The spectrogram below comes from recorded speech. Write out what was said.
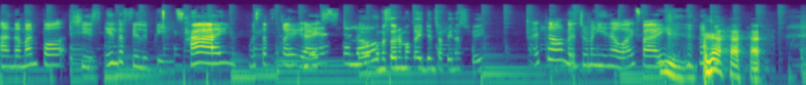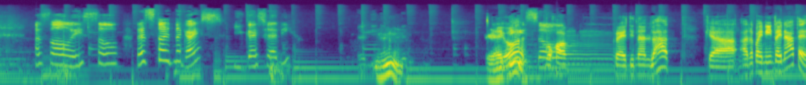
uh, naman po, she's in the Philippines. Hi! Musta po kayo guys? Yes, Hello. hello. Kamusta naman kayo dyan sa Pinas, Faith? Ito, medyo mahina wifi. Hmm. As always. So, let's start na guys. You guys ready? Ready? Mm. Ready? Ayun, So- mukhang ready na lahat. Kaya ano pa hinihintay natin?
